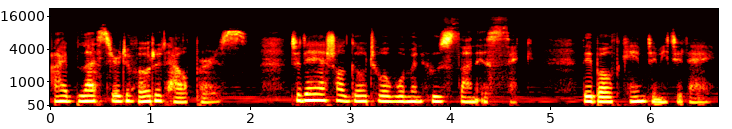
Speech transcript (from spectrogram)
I bless your devoted helpers. Today I shall go to a woman whose son is sick they both came to me today.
